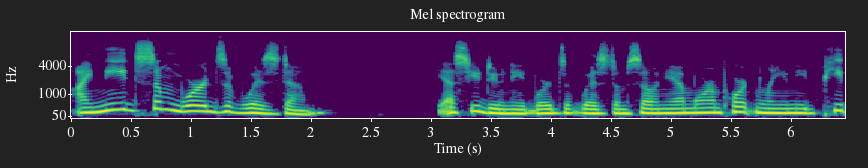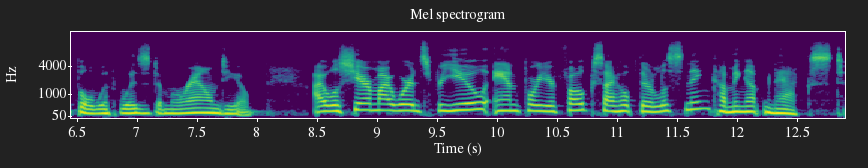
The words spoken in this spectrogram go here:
I need some words of wisdom. Yes, you do need words of wisdom, Sonia. More importantly, you need people with wisdom around you. I will share my words for you and for your folks. I hope they're listening coming up next.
